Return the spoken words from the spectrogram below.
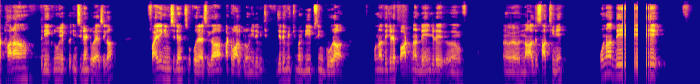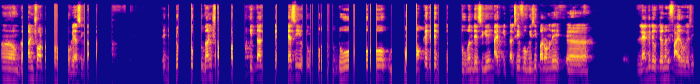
18 ਤਰੀਕ ਨੂੰ ਇੱਕ ਇਨਸੀਡੈਂਟ ਹੋਇਆ ਸੀਗਾ। ਫਾਇਰਿੰਗ ਇਨਸੀਡੈਂਟ ਹੋਇਆ ਸੀਗਾ ਅਟਵਾਲ ਕਲੋਨੀ ਦੇ ਵਿੱਚ, ਜਿਹਦੇ ਵਿੱਚ ਮਨਦੀਪ ਸਿੰਘ ਗੋਰਾ, ਉਹਨਾਂ ਦੇ ਜਿਹੜੇ ਪਾਰਟਨਰ ਨੇ, ਜਿਹੜੇ ਨਾਲ ਦੇ ਸਾਥੀ ਨੇ, ਉਹਨਾਂ ਦੇ ਗਨ ਸ਼ਾਟ ਹੋ ਗਿਆ ਸੀਗਾ। ਤੇ ਜੋ ਗਨ ਸ਼ਾਟ ਕੀਤਾ ਗਿਆ ਸੀ, ਉਹ ਦੋ ਮੌਕੇ ਤੇ ਦੋ ਬੰਦੇ ਸੀਗੇ ਫਾਇਰ ਕੀਤਾ। ਸੇਫ ਹੋ ਗਈ ਸੀ, ਪਰ ਉਹਨਾਂ ਦੇ ਲੈਗ ਦੇ ਉੱਤੇ ਉਹਨਾਂ ਦੇ ਫਾਇਰ ਹੋ ਗਏ ਸੀ।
